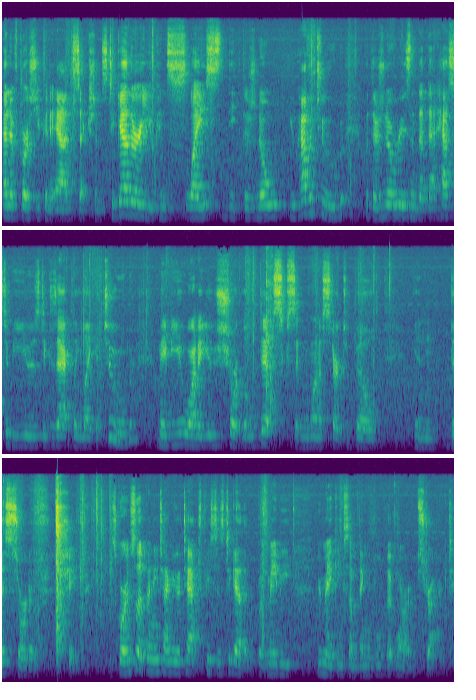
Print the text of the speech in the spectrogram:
And of course you can add sections together, you can slice, the, there's no, you have a tube, but there's no reason that that has to be used exactly like a tube. Maybe you want to use short little discs and you want to start to build in this sort of shape. Score and slip anytime you attach pieces together, but maybe you're making something a little bit more abstract.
